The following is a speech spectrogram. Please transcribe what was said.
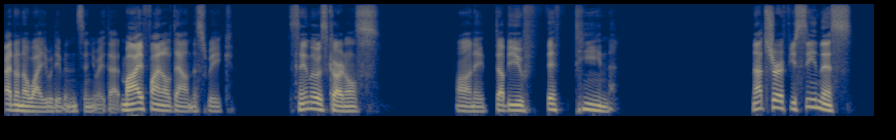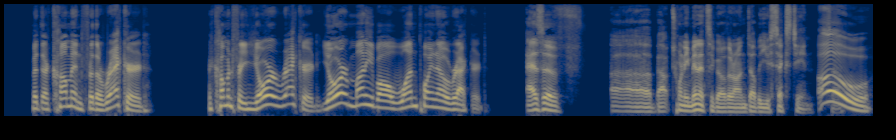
I don't know why you would even insinuate that. My final down this week St. Louis Cardinals on a W15. Not sure if you've seen this, but they're coming for the record. They're coming for your record, your Moneyball 1.0 record. As of uh, about 20 minutes ago, they're on W16. Oh,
